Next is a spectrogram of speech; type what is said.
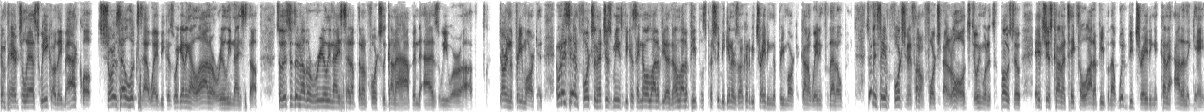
compared to last week? Are they back? Well, sure as hell looks that way because we're getting a lot of really nice stuff. So this is another really nice setup that unfortunately kind of happened as we were uh, during the pre-market. And when I say unfortunate, that just means because I know a lot of you, a lot of people, especially beginners, aren't going to be trading the pre-market, kind of waiting for that open. So I didn't say unfortunate. It's not unfortunate at all. It's doing what it's supposed to. It just kind of takes a lot of people that would be trading it kind of out of the game.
